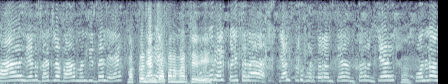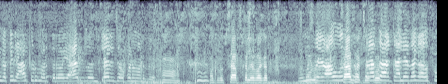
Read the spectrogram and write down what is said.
ಬಾಳ ಏನು ಗದ್ಲ ಬಾಳ ಮಂದಿ ಇದ್ದಲ್ಲಿ ಮಕ್ಕಳು ಹೆಂಗ್ ಜೋಪಾನ ಮಾಡ್ತೀವಿ? ಎಲ್ಲಿ ಕಳಿತಾರ? ಎಲ್ ತುಡು ಮಾಡ್ತಾರ ಅಂತೇಳಿ ಅಂತಾರ ಅಂತೇಳಿ ಫೋನ್ ಹಂಗತ್ತಾರ ಯಾರ್ ತುಡು ಮಾಡ್ತಾರೋ ಯಾರು ಇಲ್ಲ ಅಂತೇಳಿ ಜೋಪಾನ ಮಾಡುದು. ಮತ್ತೆ ಚಾರ್ಜ್ ಕಲಿಯದಾಗ ಚಾರ್ಜ್ ಹಾಕ್ಬೇಕು. ಅವಕ್ಕೆ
